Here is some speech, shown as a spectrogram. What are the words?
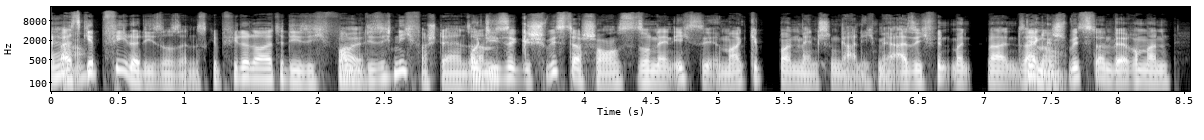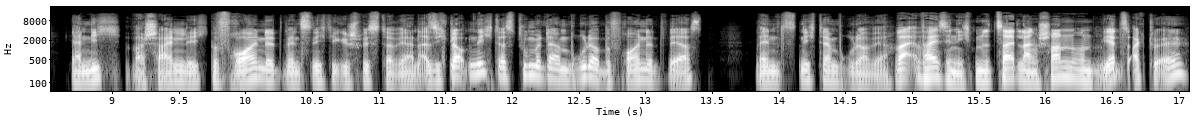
ja. Weil es gibt viele, die so sind. Es gibt viele Leute, die sich, von, die sich nicht verstellen, Und sondern diese Geschwisterchance, so nenne ich sie immer, gibt man Menschen gar nicht mehr. Also ich finde, man, bei seinen Genau. Geschwistern wäre man ja nicht wahrscheinlich befreundet, wenn es nicht die Geschwister wären. Also ich glaube nicht, dass du mit deinem Bruder befreundet wärst, wenn es nicht dein Bruder wäre. We weiß ich nicht, eine Zeit lang schon und Jetzt aktuell?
